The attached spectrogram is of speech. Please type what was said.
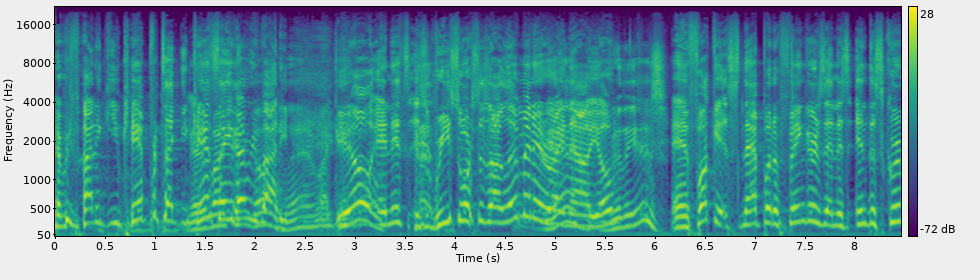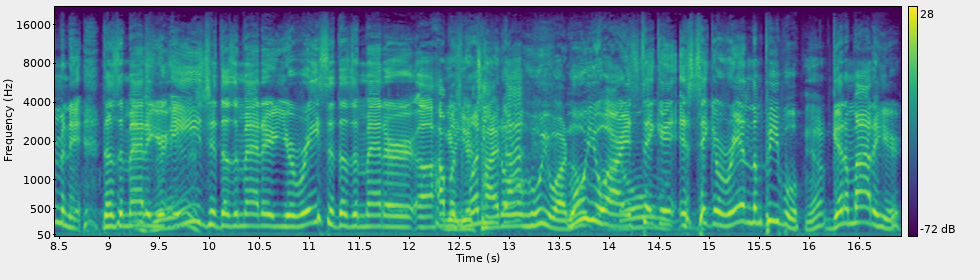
Everybody, you can't protect, you can't Everybody save can't everybody. go. Everybody yo, go. and it's, it's resources are limited right now, yo. it really is. And fuck it, snap of the fingers, and it's indiscriminate. Doesn't matter It your really age, is. it doesn't matter your race, it doesn't matter uh, how Your- much your money title, you got, who you are. who No- you are. It's taking it's taking random people. Yep. Get them out of here.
